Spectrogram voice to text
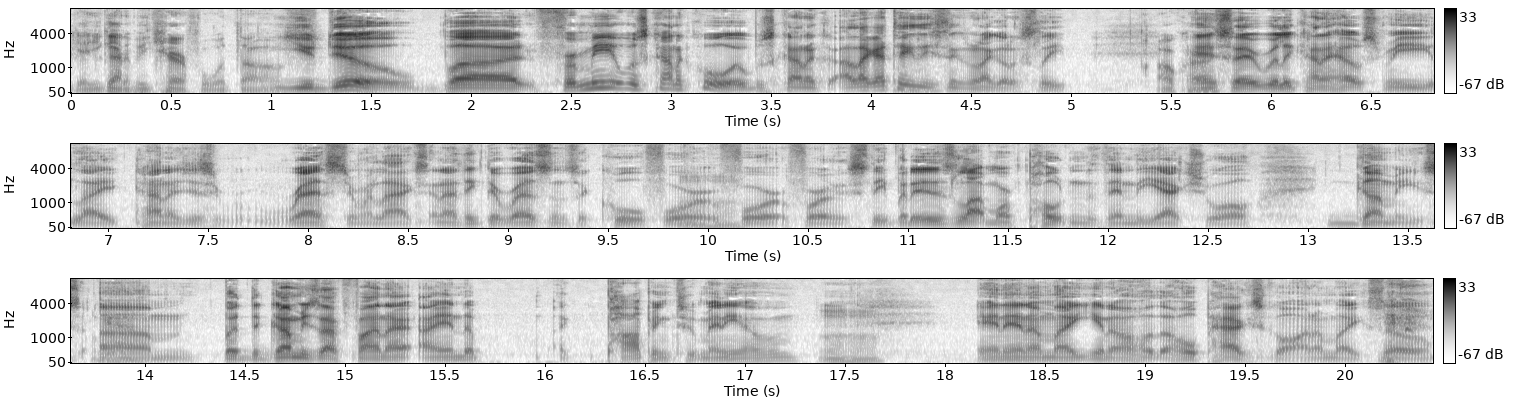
Yeah, you got to be careful with those. You do, but for me, it was kind of cool. It was kind of like I take these things when I go to sleep. Okay. And so it really kind of helps me like kind of just rest and relax. And I think the resins are cool for Mm-hmm. for for sleep, but it is a lot more potent than the actual gummies. Um, but the gummies I find I, I end up like popping too many of them, Mm-hmm. And then I'm like, you know, the whole pack's gone. I'm like, so,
